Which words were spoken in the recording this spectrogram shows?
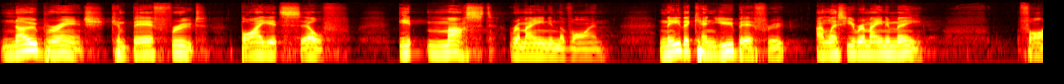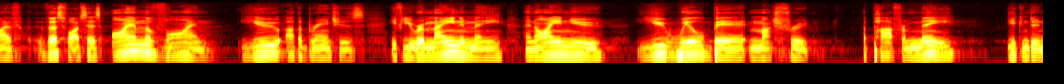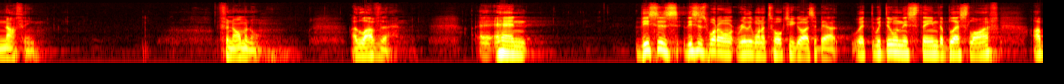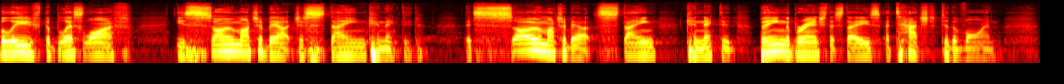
No branch can bear fruit by itself, it must remain in the vine. Neither can you bear fruit unless you remain in me. 5, verse 5 says, I am the vine, you are the branches. If you remain in me and I in you, you will bear much fruit. Apart from me, you can do nothing. Phenomenal. I love that. And this is, this is what I really want to talk to you guys about. We're, we're doing this theme, the blessed life. I believe the blessed life is so much about just staying connected. It's so much about staying connected being the branch that stays attached to the vine.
